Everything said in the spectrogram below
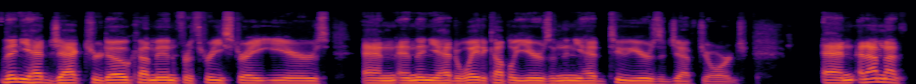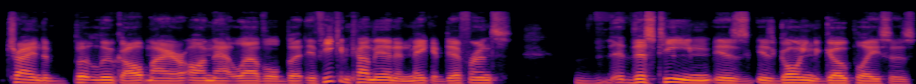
Then you had Jack Trudeau come in for three straight years, and and then you had to wait a couple years, and then you had two years of Jeff George, and and I'm not trying to put Luke Altmyer on that level, but if he can come in and make a difference, th- this team is is going to go places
